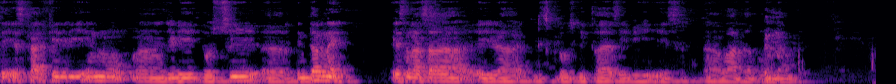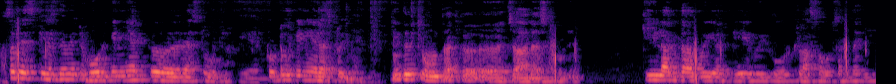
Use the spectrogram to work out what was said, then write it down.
ਤੇ ਇਸ ਕਰਕੇ ਜਿਹੜੀ ਇਹਨੂੰ ਜਿਹੜੀ ਦੋਸ਼ੀ ਰਵਿੰਦਰ ਨੇ ਇਸ ਨਾਲ ਸਾਰਾ ਇਹ ਜਿਹੜਾ ਡਿਸਕਲੋਜ਼ ਕੀਤਾ ਹੋਇਆ ਸੀ ਵੀ ਇਸ ਅਹ, ਵਾਰਦਾਤ ਨੂੰ ਸਰ ਇਸ ਕੇਸ ਦੇ ਵਿੱਚ ਹੋਰ ਕਿੰਨੀਆਂ ਅਰੈਸਟ ਹੋ ਚੁੱਕੀਆਂ ਟੋਟਲ ਕਿੰਨੀਆਂ ਅਰੈਸਟ ਹੋਈਆਂ ਇਹਦੇ ਵਿੱਚ ਹੁਣ ਤੱਕ ਅਹ, ਚਾਰ ਅਰੈਸਟ ਹੋ ਗਏ। ਕੀ ਲੱਗਦਾ ਕੋਈ ਅੱਗੇ ਕੋਈ ਹੋਰ ਖੁਲਾਸਾ ਹੋ ਸਕਦਾ ਜੀ?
